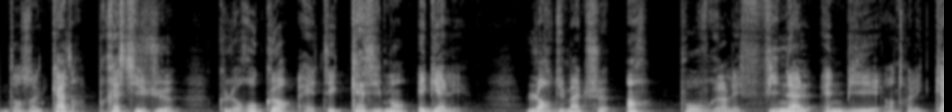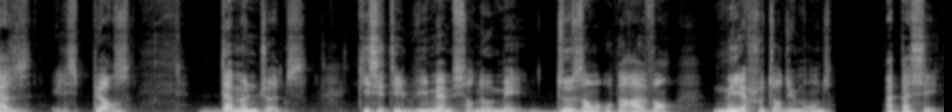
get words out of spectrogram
dans un cadre prestigieux, que le record a été quasiment égalé. Lors du match 1 pour ouvrir les finales NBA entre les Cavs et les Spurs, Damon Jones, qui s'était lui-même surnommé deux ans auparavant meilleur shooter du monde, a passé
